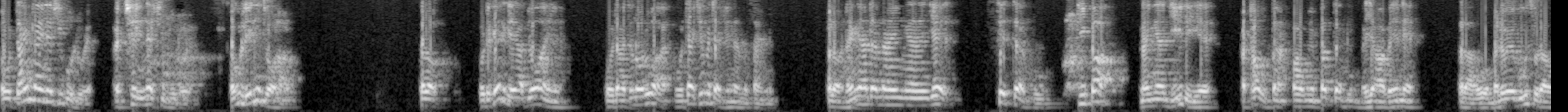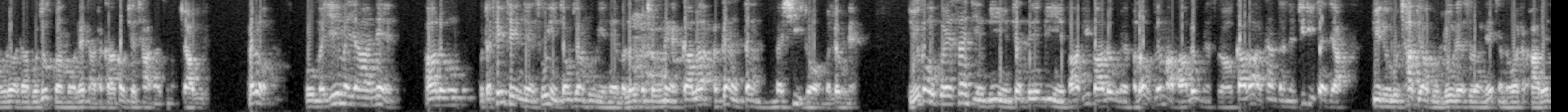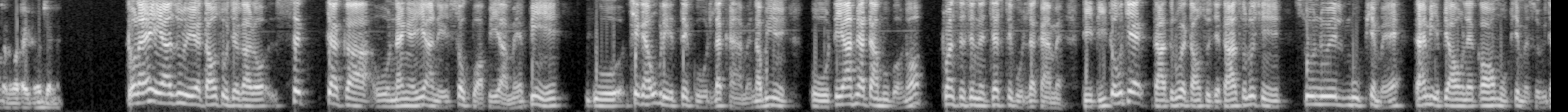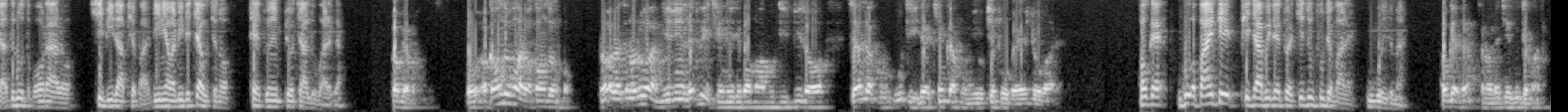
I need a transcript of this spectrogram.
ဟို timeline နဲ့ရှိဖို့လိုတယ်အချိန်နဲ့ရှိဖို့လိုတယ်အခုလေးနှစ်ကျော်လာတော့အဲ့တော့ဟိုတကယ်တကယ်ကပြောရရင်ဟိုဒါကျွန်တော်တို့ကဟိုကြိုက်ချင်းမကြိုက်ချင်းနဲ့မဆိုင်ဘူးအဲ့တော့နိုင်ငံတကာနိုင်ငံရဲ့ စစ်တပ်ကိုဒီပနိုင်ငံကြီးတွေရဲ့အထောက်အပံ့ပေါဝင်ပတ်သက်မှုမရဘဲနဲ့ဟလာဟိုမလွယ်ဘူးဆိုတာကိုတော့ဒါဗိုလ်ချုပ်ကံပေါ်လဲဒါတကာကောက်ချက်ချတာကျွန်တော်ကြားဘူးအဲ့တော့ဟိုမရေမရာနဲ့အားလုံးဟိုတထိတ်ထိတ်နဲ့စိုးရင်ကြောင်းကြမှုတွေနဲ့မလုံးမချုံနဲ့ကာလအကန့်အသတ်မရှိတော့မလုံးနဲ့ရွေးကောက်ပွဲစန့်ကျင်ပြီးရင်ဖြတ်သိမ်းပြီးရင်ဘာပြီးဘာလုပ်မယ်ဘလောက်အတွင်းမှာဘာလုပ်မယ်ဆိုတော့ကာလအကန့်အသတ်နဲ့တိတိကျကျပြည်သူကိုချပြဖို့လိုတယ်ဆိုတော့လေကျွန်တော်ကတခါပဲကျွန်တော်တိုက်တွန်းချင်တယ်တော်လိုင်းအင်အားစုတွေရဲ့တောင်းဆိုချက်ကတော့စစ်တပ်ကဟိုနိုင်ငံရေးအနေစုပ်ခွာပေးရမယ်ပြီးရင် ဟိုအခြေခံဥပဒေအသစ်ကိုလက်ခံရမယ်နောက်ပြီးရင်ဟိုတရားမျှတမှုပေါ့နော် transitional justice ကိုလက်ခံရမယ်ဒီဒီသုံးချက်ဒါသူတို့ရဲ့တောင်းဆိုချက်ဒါဆိုလို့ရှိရင်ဆွေးနွေးမှုဖြစ်မယ်တိုင်းပြည်အပြောင်းအလဲကောင်းမှုဖြစ်မယ်ဆိုပြီးဒါသူတို့သဘောထားတော့ရှိပြီးသားဖြစ်ပါတယ်ဒီနေရာမှာဒီတစ်ချက်ကိုကျွန်တော်ထည့်သွင်းပြောကြားလိုပါတယ်ဗျဟုတ်ကဲ့ပါဟိုအကောင်းဆုံးကတော့အကောင်းဆုံးပေါ့နော်အဲ့တော့ကျွန်တော်တို့ကမြေပြင်လက်တွေ့အခြေအနေတွေပေါ်မှာမူတည်ပြီးတော့ရလက်ကိုဥတည်တဲ့ချင်းကပ်မှုမျိုးဖြစ်ဖို့ပဲလိုပါတယ်ဟုတ်ကဲ့အခုအပိုင်းတစ်ဖြေချပေးတဲ့အတွက်ကျေးဇူးထူးတင်ပါတယ်ဥပ္ပိုလ်ကြီးခင်ဗျဟုတ်ကဲ့ဗျကျွန်တော်လည်းကျေးဇူးတင်ပါတယ်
